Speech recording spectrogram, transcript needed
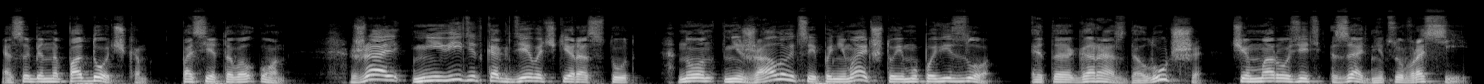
особенно по дочкам, посетовал он. Жаль, не видит, как девочки растут, но он не жалуется и понимает, что ему повезло. Это гораздо лучше, чем морозить задницу в России.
